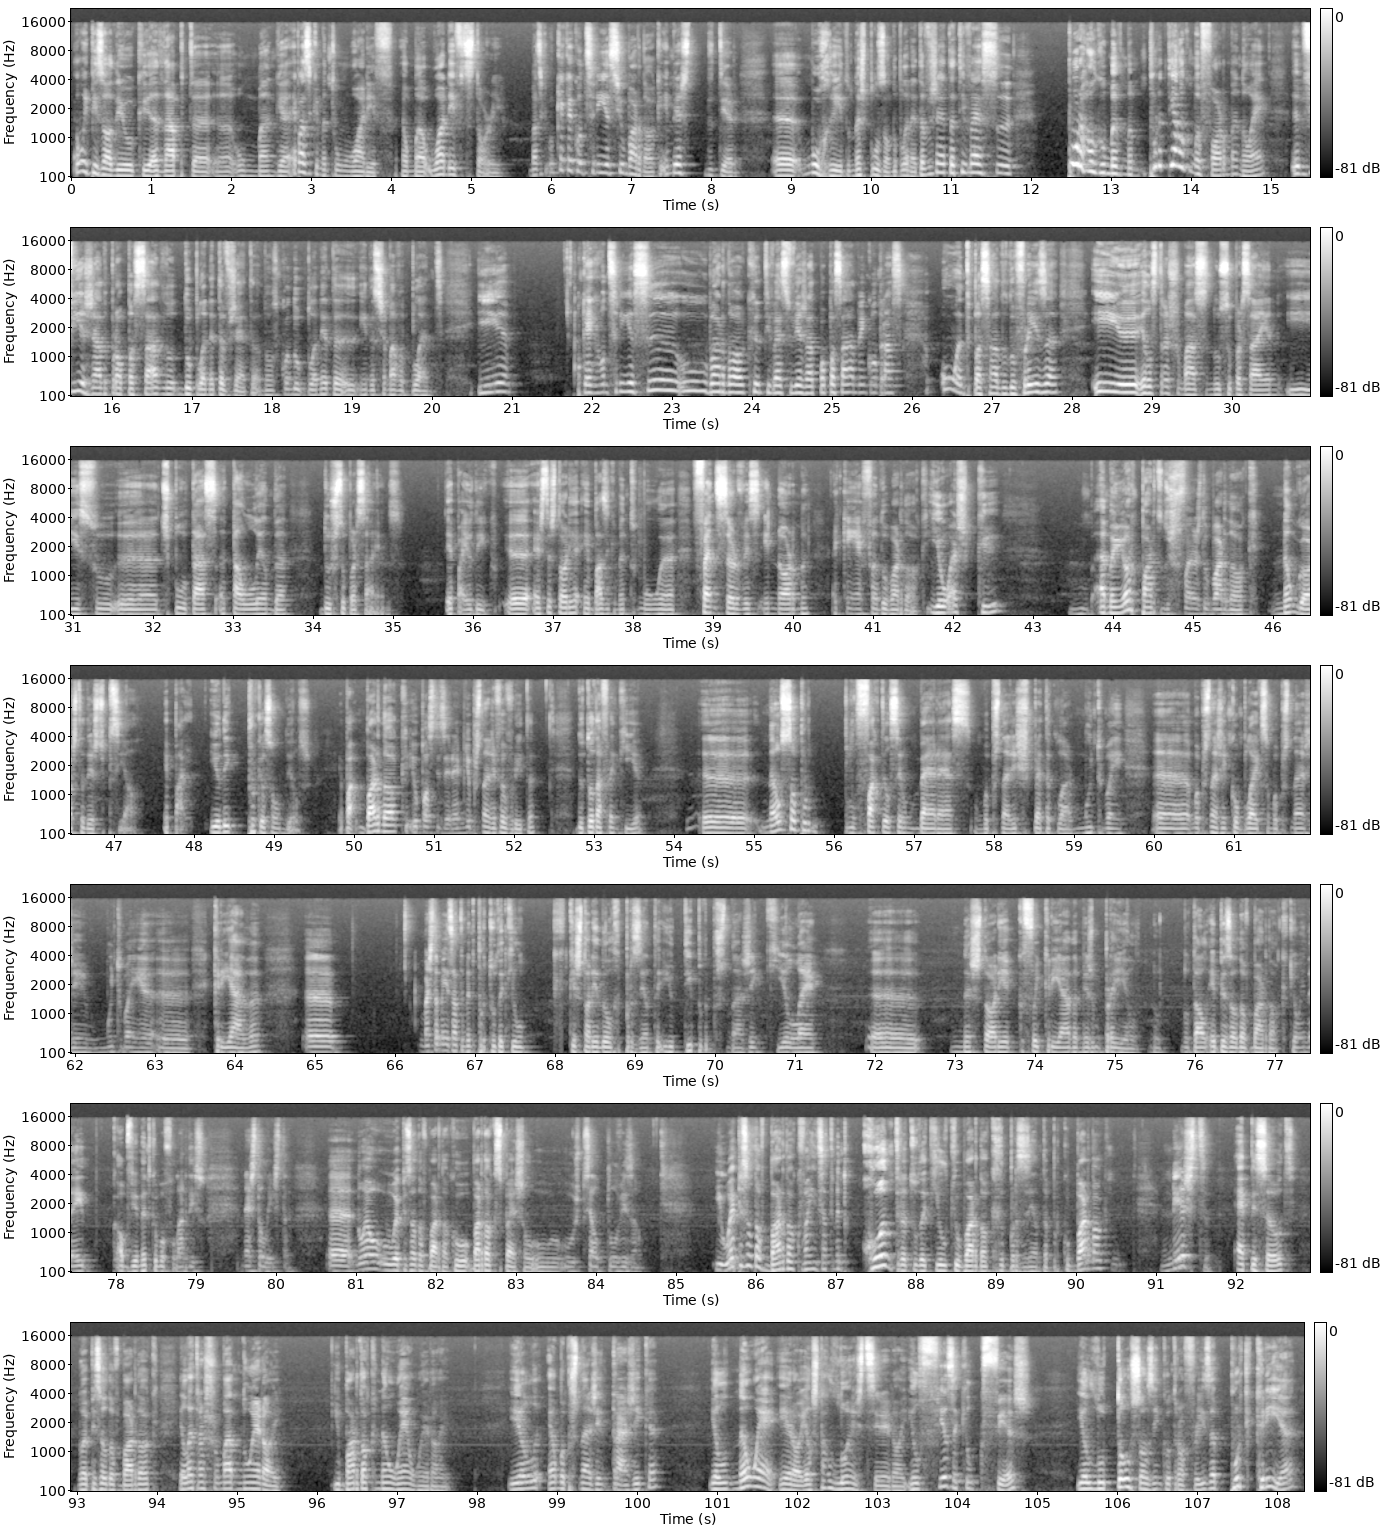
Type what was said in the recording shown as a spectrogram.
é um episódio que adapta uh, um manga. É basicamente um What If. É uma What If Story. Basicamente, o que é que aconteceria se o Bardock, em vez de ter morrido na explosão do planeta Vegeta, tivesse, por alguma, por, de alguma forma, não é? Viajado para o passado do planeta Vegeta, quando o planeta ainda se chamava Plant. E o que é que aconteceria se o Bardock tivesse viajado para o passado encontrasse um antepassado do Freeza e uh, ele se transformasse no Super Saiyan e isso uh, despolutasse a tal lenda dos Super Saiyans? Epá, eu digo, uh, esta história é basicamente um fanservice enorme a quem é fã do Bardock. E eu acho que a maior parte dos fãs do Bardock não gosta deste especial. Epá, eu digo porque eu sou um deles. Epá, Bardock, eu posso dizer, é a minha personagem favorita de toda a franquia. Uh, não só por, pelo facto de ele ser um badass, uma personagem espetacular, muito bem, uh, uma personagem complexa, uma personagem muito bem uh, criada, mas também exatamente por tudo aquilo que, a história dele representa e o tipo de personagem que ele é na história que foi criada mesmo para ele, no, no tal Episode of Bardock, que eu ainda obviamente que eu vou falar disso nesta lista. Uh, não é o episódio of Bardock, o Bardock Special, o, o especial de televisão. E o episódio of Bardock vai exatamente contra tudo aquilo que o Bardock representa, porque o Bardock, neste episode, no episódio of Bardock, ele é transformado num herói. E o Bardock não é um herói. Ele é uma personagem trágica. Ele não é herói, ele está longe de ser herói. Ele fez aquilo que fez. Ele lutou sozinho contra o Freeza porque queria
